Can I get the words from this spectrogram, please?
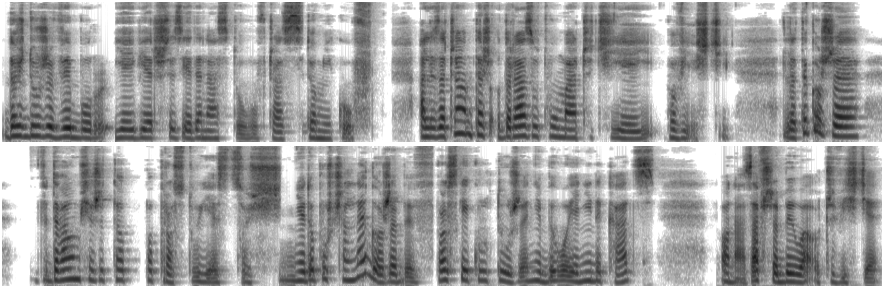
Dość duży wybór jej wierszy z 11 wówczas tomików, ale zaczęłam też od razu tłumaczyć jej powieści, dlatego że wydawało mi się, że to po prostu jest coś niedopuszczalnego, żeby w polskiej kulturze nie było Janiny Kac. Ona zawsze była oczywiście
